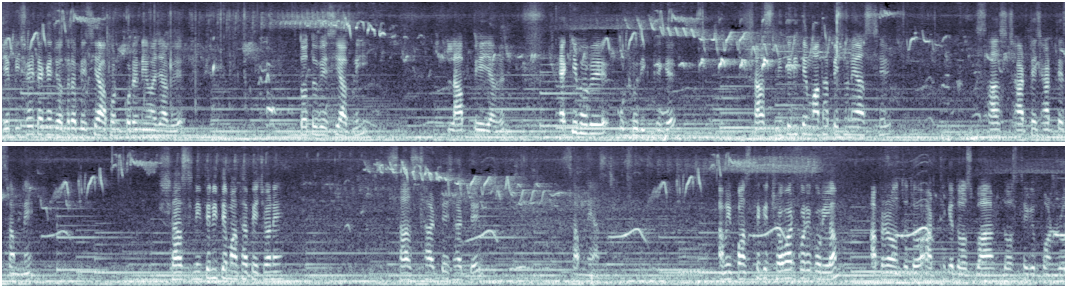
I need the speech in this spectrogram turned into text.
যে বিষয়টাকে যতটা বেশি আপন করে নেওয়া যাবে, তত বেশি আপনি লাভ পেয়ে যাবেন। একইভাবে উল্টো দিক থেকে শ্বাস নিতে নিতে মাথা পেছনে আসছে শ্বাস ছাড়তে ছাড়তে সামনে। শ্বাস নিতে নিতে মাথা পেছনে। শ্বাস ছাড়তে ছাড়তে সামনে আসছে। আমি পাঁচ থেকে ছবার করে করলাম। আপনারা অন্তত আট থেকে দশ বার, দশ থেকে পনেরো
